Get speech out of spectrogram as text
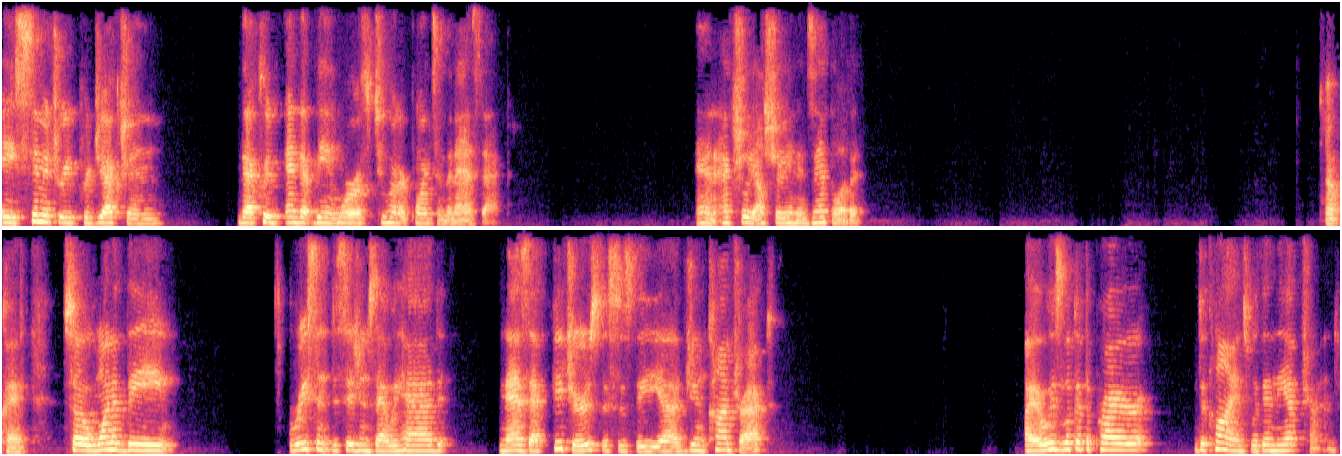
a symmetry projection that could end up being worth 200 points in the NASDAQ. And actually, I'll show you an example of it. Okay, so one of the recent decisions that we had, NASDAQ futures, this is the uh, June contract, I always look at the prior declines within the uptrend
